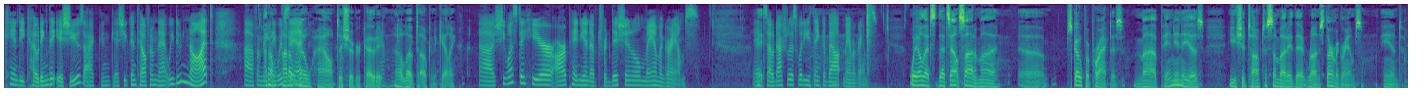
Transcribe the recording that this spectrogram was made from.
candy coating the issues. I can guess you can tell from that we do not. Uh, from anything we've I said, I don't know how to sugarcoat it. Yeah. I love talking to Kelly. Uh, she wants to hear our opinion of traditional mammograms. And it, so, Dr. Lewis, what do you think about mammograms? Well, that's that's outside of my uh, scope of practice. My opinion is you should talk to somebody that runs thermograms and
